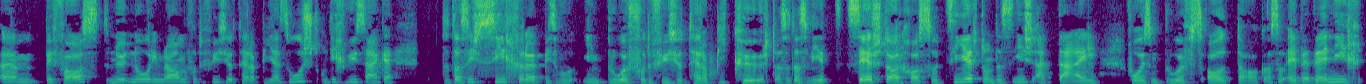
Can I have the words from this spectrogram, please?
ähm, befasst, nicht nur im Rahmen von der Physiotherapie, auch sonst. Und ich will sagen, das ist sicher etwas, was im Beruf von der Physiotherapie gehört. Also das wird sehr stark assoziiert und das ist auch Teil von unserem Berufsalltag. Also eben, wenn ich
